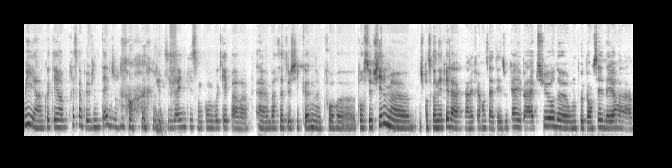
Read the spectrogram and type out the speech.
Oui, il y a un côté euh, presque un peu vintage dans les designs qui sont convoqués par, euh, par Satoshi Kon pour, euh, pour ce film. Euh, je pense qu'en effet, la, la référence à Tezuka est pas absurde. On peut penser d'ailleurs à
